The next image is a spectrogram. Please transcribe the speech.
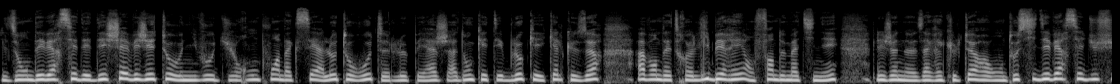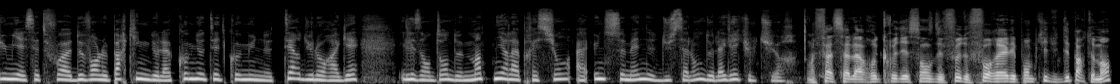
Ils ont déversé des déchets végétaux au niveau du rond-point d'accès à l'autoroute. Le péage a donc été bloqué quelques heures avant d'être libéré en fin de matinée. Les jeunes agriculteurs ont aussi déversé du fumier, cette fois devant le parking de la communauté de communes Terre du Lauragais. Ils entendent maintenir la pression à une semaine du salon de l'agriculture. Face à la recrudescence des feux de forêt, les pompiers du département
